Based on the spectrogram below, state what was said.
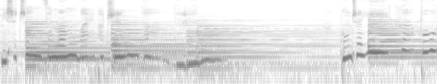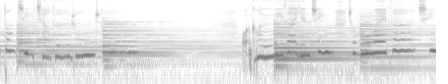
你是站在门外怕迟到的人。捧着一吻过你的眼睛，这无畏的情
